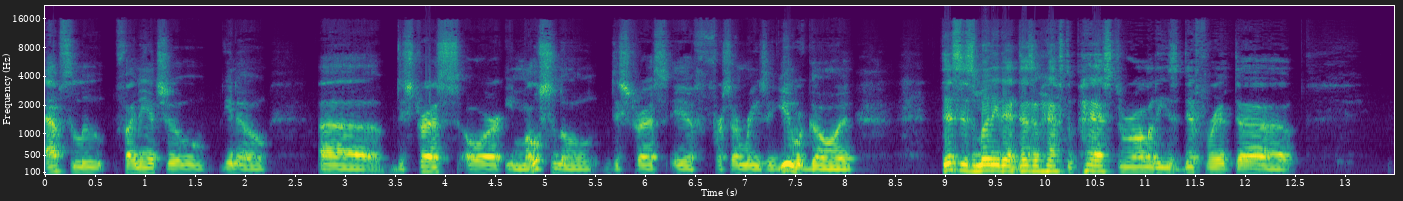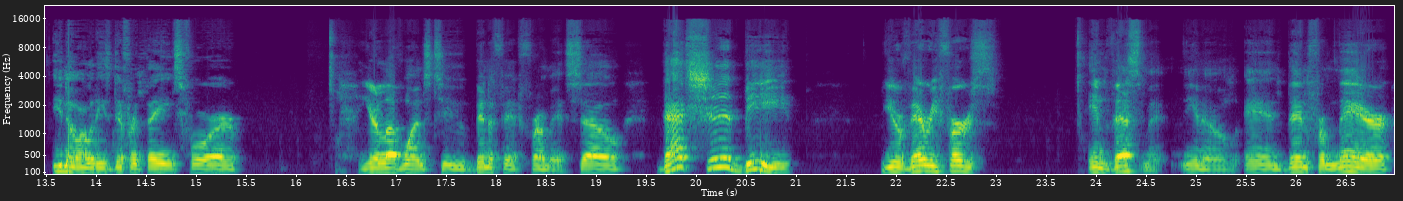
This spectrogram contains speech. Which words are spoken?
absolute financial, you know, uh, distress or emotional distress, if for some reason you were going, this is money that doesn't have to pass through all of these different uh you know all of these different things for your loved ones to benefit from it. So that should be your very first investment you know and then from there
